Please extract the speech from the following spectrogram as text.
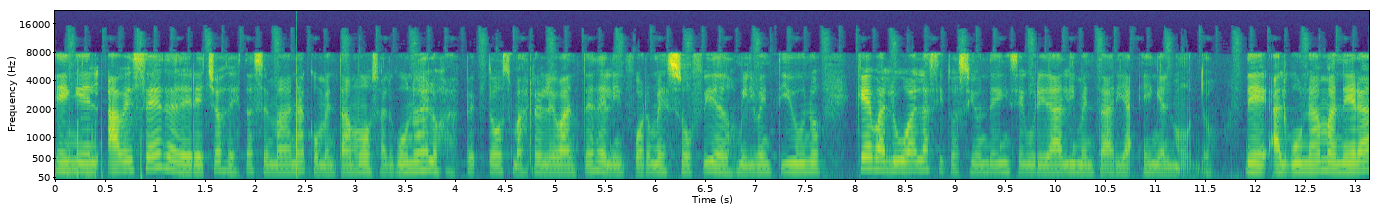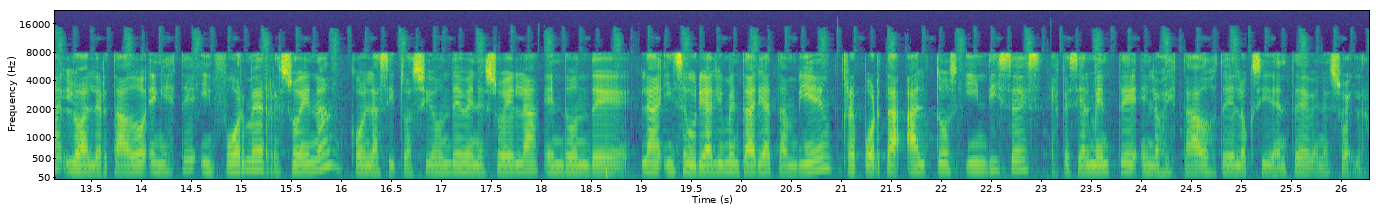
En el ABC de Derechos de esta semana comentamos algunos de los aspectos más relevantes del informe SOFI de 2021 que evalúa la situación de inseguridad alimentaria en el mundo. De alguna manera, lo alertado en este informe resuena con la situación de Venezuela, en donde la inseguridad alimentaria también reporta altos índices, especialmente en los estados del occidente de Venezuela.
